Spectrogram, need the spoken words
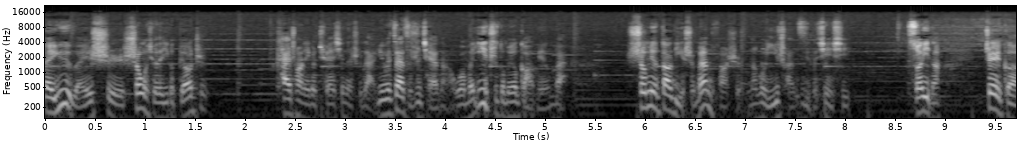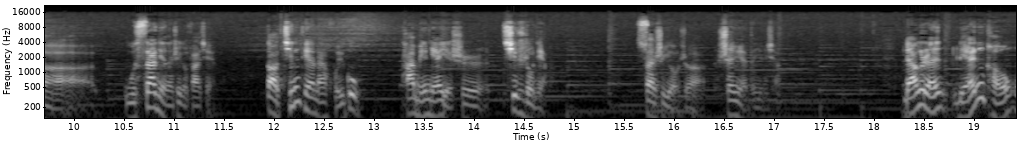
被誉为是生物学的一个标志，开创了一个全新的时代。因为在此之前呢，我们一直都没有搞明白生命到底以什么样的方式能够遗传自己的信息。所以呢，这个五三年的这个发现，到今天来回顾，它明年也是七十周年了，算是有着深远的影响。两个人连同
